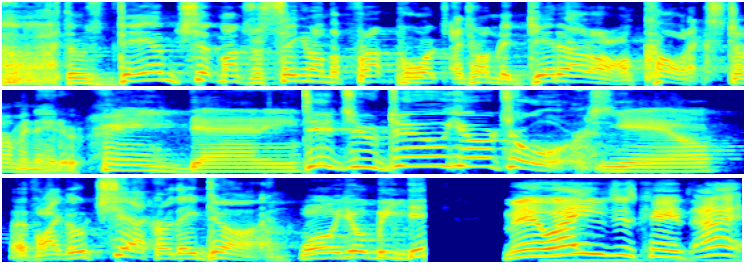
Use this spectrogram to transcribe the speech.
Those damn chipmunks were singing on the front porch. I told them to get out or I'll call an exterminator. Hey, Daddy. Did you do your chores? Yeah. If I go check, are they done? Well, you'll be di- Man, why you just can't? I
